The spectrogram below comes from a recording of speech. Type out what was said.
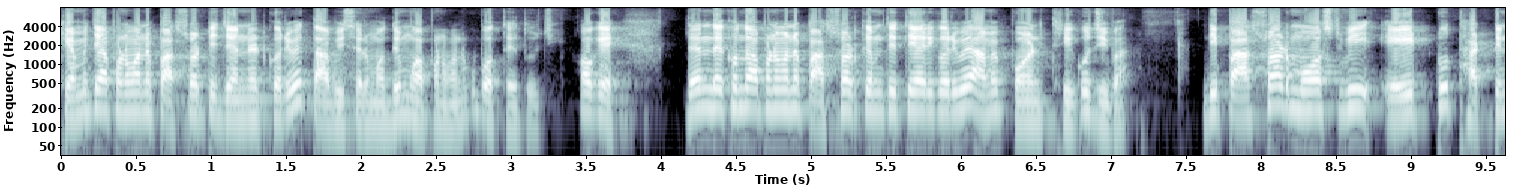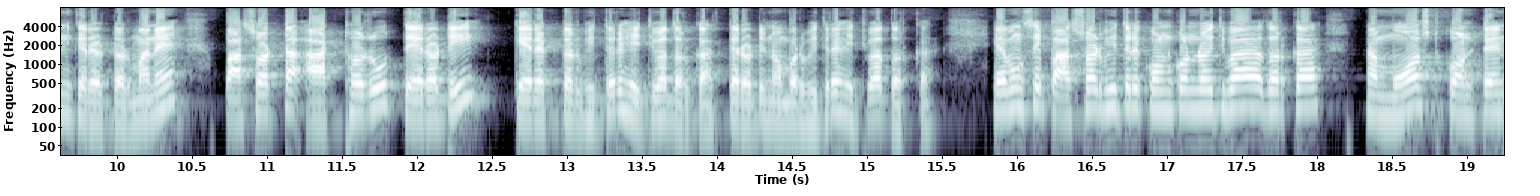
কেমিতি আপনার পাসওয়ার্ডটি জেনেট করবে তা বিষয়ে আপনার বতাই দেছি ওকে দেন দেখুন আপনার পাসওয়ার্ড কেমি তৈরি করবে আমি পয়েন্ট থ্রি কু যা the password must be eight to thirteen character মানে পাসওয়ার্ডটা আঠর তেরোটি ক্যারেক্টর ভিতরে হইতিবা দরকার তেরোটি নম্বর ভিতরে হইতিবা দরকার এবং সেই পাসওয়ার্ড ভিতরে কোন কোন রহিতিবা দরকার না must contain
